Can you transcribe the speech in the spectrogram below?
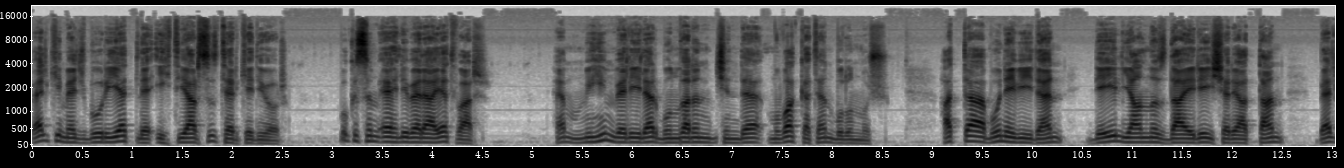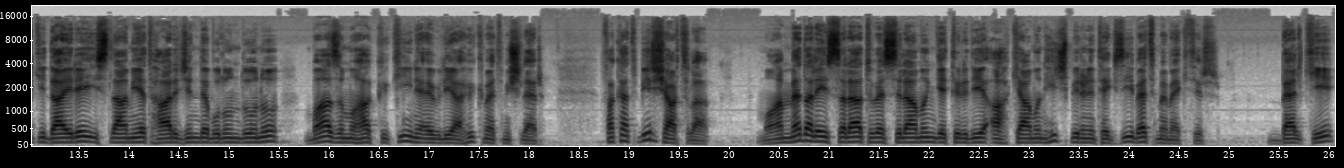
belki mecburiyetle ihtiyarsız terk ediyor. Bu kısım ehli velayet var. Hem mühim veliler bunların içinde muvakkaten bulunmuş. Hatta bu neviden değil yalnız daire-i şeriattan, belki daire-i İslamiyet haricinde bulunduğunu bazı muhakkikine evliya hükmetmişler. Fakat bir şartla, Muhammed Aleyhisselatü Vesselam'ın getirdiği ahkamın hiçbirini tekzip etmemektir. Belki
